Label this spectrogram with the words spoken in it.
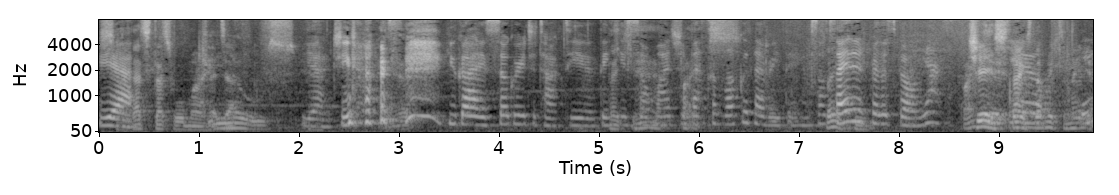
So Yeah. that's that's all my She head's at. knows. Yeah, Gina. Yeah. You guys, so great to talk to you. Thank, Thank you you. so Yeah, much, and best of luck with everything. I'm so Thank excited you. for this film. Yes. Thank Cheers. you. Thanks. Lovely to meet you.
